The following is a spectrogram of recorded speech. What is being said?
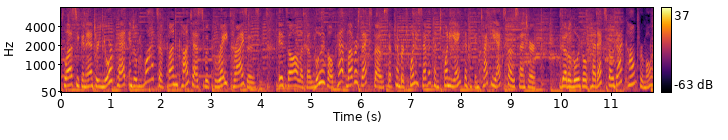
Plus, you can enter your pet into lots of fun contests with great prizes. It's all at the Louisville Pet Lovers Expo September 27th and 28th at the Kentucky Expo Center. Go to LouisvillePetExpo.com for more.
